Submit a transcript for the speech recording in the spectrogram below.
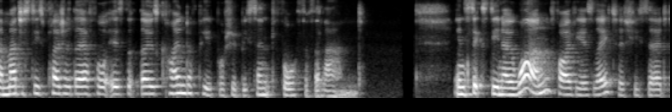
her Majesty's pleasure, therefore, is that those kind of people should be sent forth of the land. In 1601, five years later, she said,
